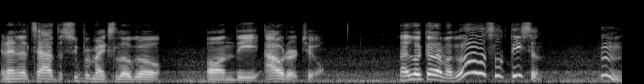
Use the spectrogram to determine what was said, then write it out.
and then let's have the Supermex logo on the outer two. I looked at them, I'm like, oh, this look decent. Hmm.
